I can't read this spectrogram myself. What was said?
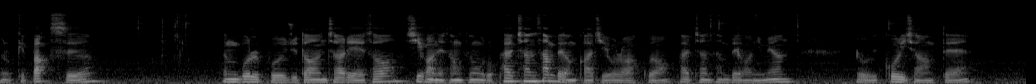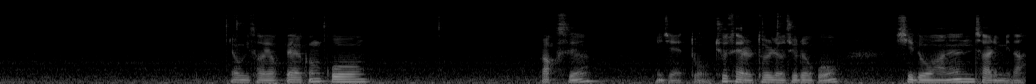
이렇게 박스 횡보를 보여주던 자리에서 시간의 상승으로 8,300원까지 올라왔고요. 8,300원이면 요 윗꼬리 저항대 여기서 역배열 끊고 박스 이제 또 추세를 돌려주려고 시도하는 자리입니다.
